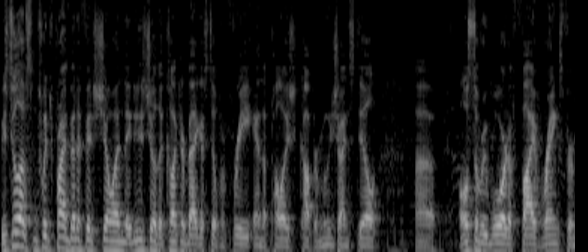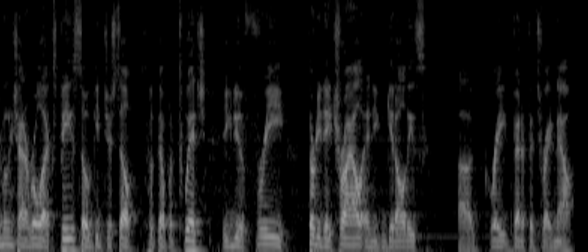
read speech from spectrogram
We still have some Twitch Prime benefits showing. They do show the collector bag is still for free and the polished copper moonshine still. Uh, also reward of five ranks for moonshine and role XP. So get yourself hooked up with Twitch. You can do a free 30-day trial and you can get all these uh, great benefits right now.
